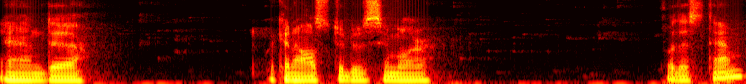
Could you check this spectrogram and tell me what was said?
and uh, we can also do similar for the stamp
